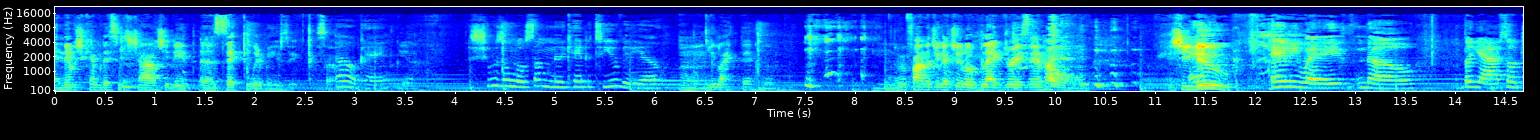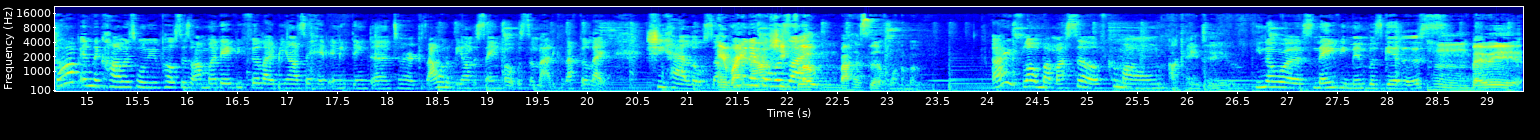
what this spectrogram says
and then when she came to Destiny's Child, she did uh, secular music. So Oh, okay. She was doing a little something catered to you video. mm, you like that, huh? mm, let me find out you got your little black dress at home. She do. Anyways, no. But yeah, so drop in the comments when we post this on Monday if you feel like Beyonce had anything done to her, because I want to be on the same boat with somebody, because I feel like she had a little something. And right Even if now it was she like, floating by herself on the boat. I ain't floating by myself. Come on, I can't tell. you You know where us Navy members get us. Hmm, baby.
